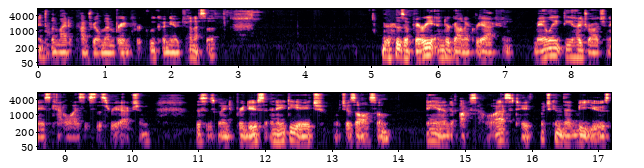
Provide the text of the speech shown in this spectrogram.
into the mitochondrial membrane for gluconeogenesis. This is a very endergonic reaction. Malate dehydrogenase catalyzes this reaction. This is going to produce NADH, which is awesome, and oxaloacetate, which can then be used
